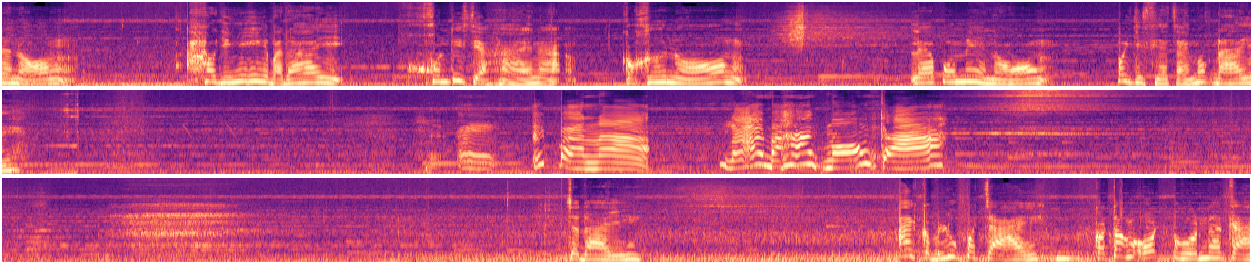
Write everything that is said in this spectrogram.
นะน้องเอาอย่างนี้บ่ได้ คนที่เสียหายนะก็คือน้อง แล้วพ่อแม่น้องเพิ่งจะเสียใจมากใดไอ้ปานอะแล้วไอ้มาหักน้องกะจะใด ไอ้ก็เป็นลูกประจาย ก็ต้องอดทนนะกะ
